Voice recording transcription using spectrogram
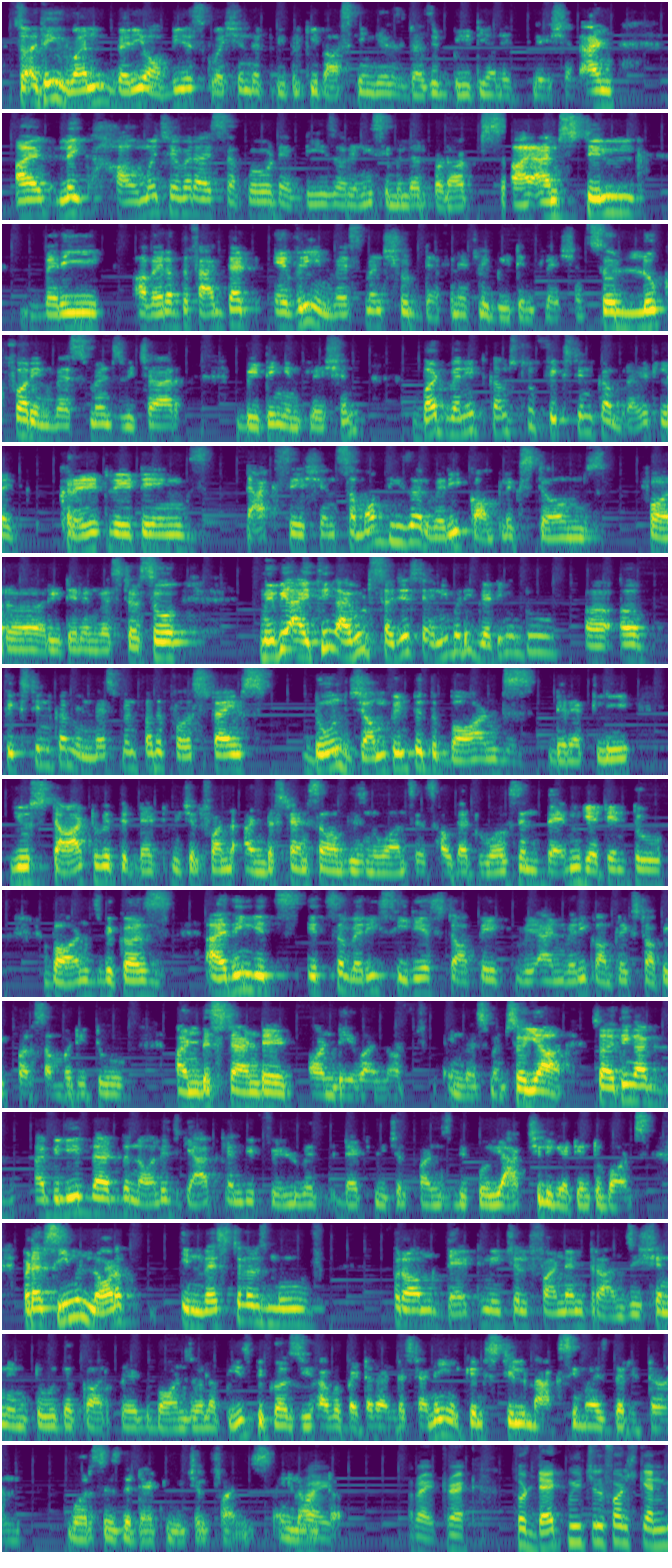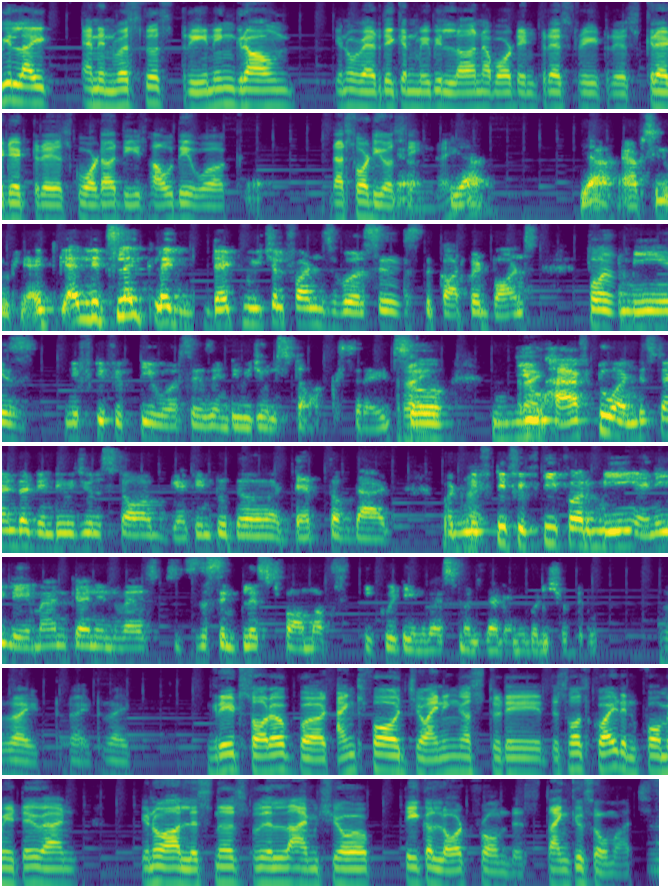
So I think one very obvious question that people keep asking is, does it beat your inflation? And I like how much ever I support FDs or any similar products, I, I'm still very aware of the fact that every investment should definitely beat inflation. So look for investments which are beating inflation. But when it comes to fixed income, right, like credit ratings, taxation, some of these are very complex terms for a retail investor. So maybe I think I would suggest anybody getting into a, fixed income investment for the first time, don't jump into the bonds directly you start with the debt mutual fund understand some of these nuances how that works and then get into bonds because i think it's it's a very serious topic and very complex topic for somebody to understand it on day one of investment. So yeah. So i think i i believe that the knowledge gap can be filled with debt mutual funds before you actually get into bonds. But i've seen a lot of investors move from debt mutual fund and transition into the corporate bonds on a piece because you have a better understanding you can still maximize the return versus the debt mutual funds in long right. term. Right right. So debt mutual funds can be like an investor's training ground you know where they can maybe learn about interest rate risk credit risk what are these how they work. That's what you're yeah. saying right? Yeah. Yeah absolutely. And it's like like debt mutual funds versus the corporate bonds for me is nifty 50 versus individual stocks right, right. so you right. have to understand that individual stock get into the depth of that. But right. nifty 50 for me any layman can invest. It's the simplest form of equity investments that anybody should do. Right right right. Great Saurabh. Uh, thanks for joining us today. This was quite informative and you know our listeners will i'm sure take a lot from this. Thank you so much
